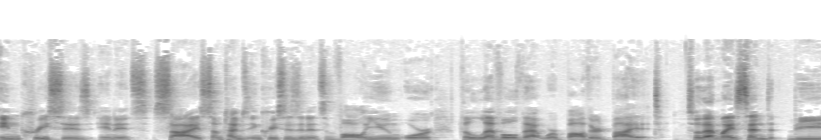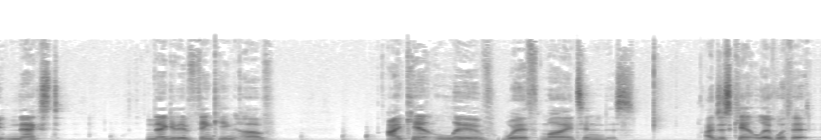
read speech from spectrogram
increases in its size, sometimes increases in its volume or the level that we're bothered by it. So that might send the next negative thinking of, I can't live with my tinnitus. I just can't live with it.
